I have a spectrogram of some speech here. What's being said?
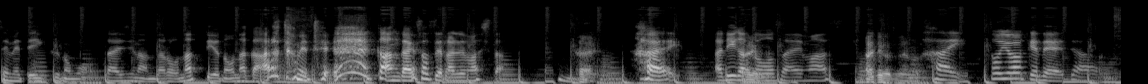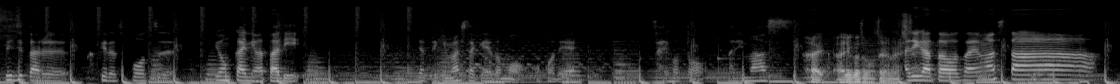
攻めていくのも大事なんだろうなっていうのをなんか改めて 考えさせられました。はい、はい、ありがとうございます。ありがとうございます。はい、というわけで、じゃあデジタル×スポーツ4回にわたりやってきましたけれども、ここで最後となります。はい、ありがとうございました。ありがとうございました。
